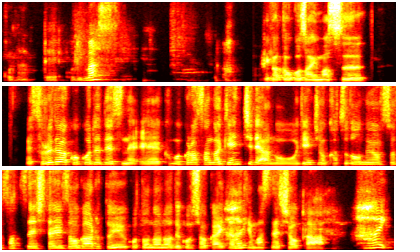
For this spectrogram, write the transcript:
行っております。ありがとうございます。それではここでですね、えー、鎌倉さんが現地であの現地の活動の様子を撮影した映像があるということなのでご紹介いただけますでしょうか？はい。はい、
